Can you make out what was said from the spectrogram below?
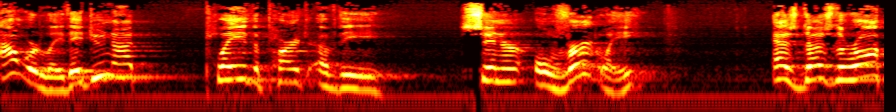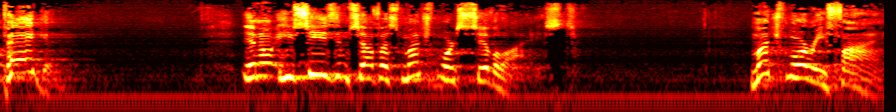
outwardly, they do not play the part of the sinner overtly, as does the raw pagan. You know, he sees himself as much more civilized, much more refined.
